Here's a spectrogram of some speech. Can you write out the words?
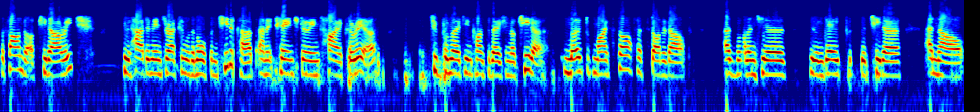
the founder of Cheetah Outreach, who had an interaction with an orphan cheetah cub, and it changed her entire career to promoting conservation of cheetah. Most of my staff have started out as volunteers who engaged with the cheetah and now,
